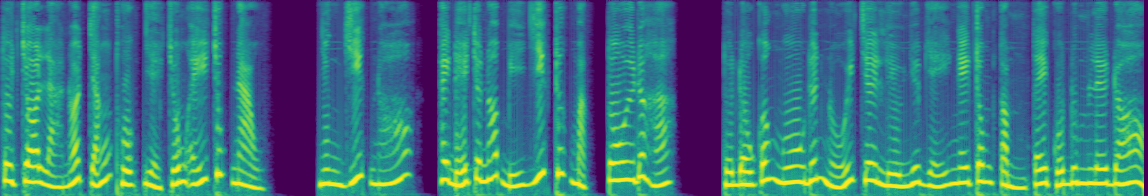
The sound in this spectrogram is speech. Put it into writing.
Tôi cho là nó chẳng thuộc về chốn ấy chút nào. Nhưng giết nó hay để cho nó bị giết trước mặt tôi đó hả? Tôi đâu có ngu đến nỗi chơi liều như vậy ngay trong tầm tay của Dumbledore.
